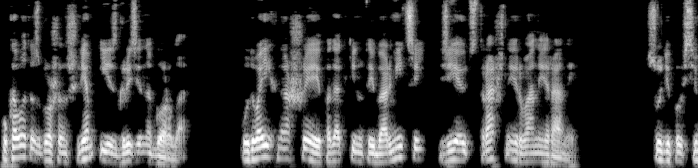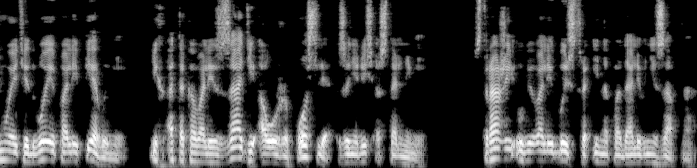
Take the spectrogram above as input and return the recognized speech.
у кого-то сброшен шлем и изгрызено горло. У двоих на шее под откинутой бармицей зияют страшные рваные раны. Судя по всему, эти двое пали первыми. Их атаковали сзади, а уже после занялись остальными. Стражей убивали быстро и нападали внезапно.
